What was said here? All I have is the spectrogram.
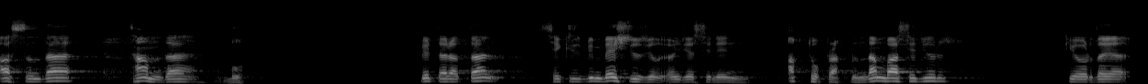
aslında tam da bu. Bir taraftan 8500 yıl öncesinin ak topraklığından bahsediyoruz. Ki orada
